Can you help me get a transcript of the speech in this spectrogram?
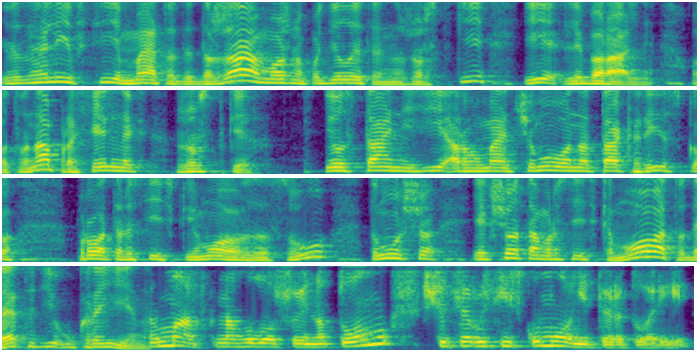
І взагалі всі методи держави можна поділити на жорсткі і ліберальні. От вона прихильник жорстких. І останній її аргумент, чому вона так різко проти російської мови в ЗСУ, тому що якщо там російська мова, то де тоді Україна? Маск наголошує на тому, що це російськомовні території.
